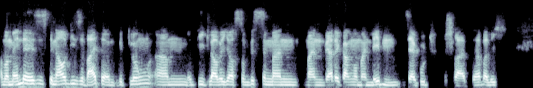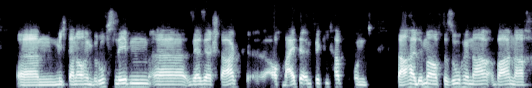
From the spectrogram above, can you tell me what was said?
Aber am Ende ist es genau diese Weiterentwicklung, ähm, die, glaube ich, auch so ein bisschen mein, mein Werdegang und mein Leben sehr gut beschreibt, ja, weil ich ähm, mich dann auch im Berufsleben äh, sehr, sehr stark äh, auch weiterentwickelt habe und da halt immer auf der Suche nach, war nach,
